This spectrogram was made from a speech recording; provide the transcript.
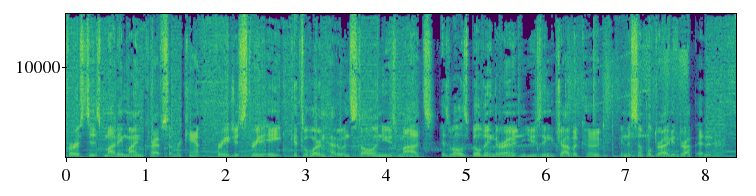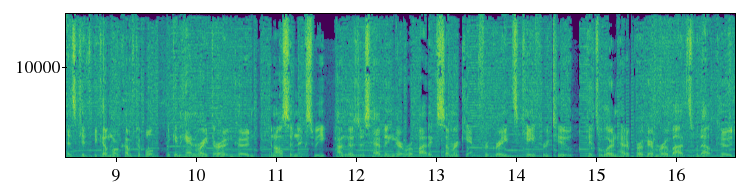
First is Modding Minecraft Summer Camp for ages 3 to 8. Kids will learn how to install and use mods, as well as building their own using Java code in a simple drag and drop editor. As kids become more comfortable, they can handwrite their own code. And also next week, Pongos is having their robotic summer camp for grades K through 2. Kids will learn how to program robots without code,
